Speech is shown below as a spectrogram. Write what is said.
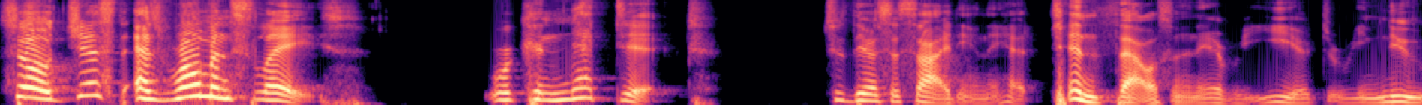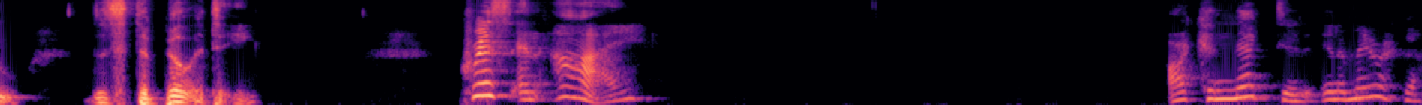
So, just as Roman slaves were connected to their society, and they had 10,000 every year to renew the stability, Chris and I are connected in America.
